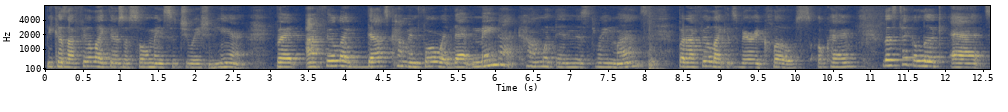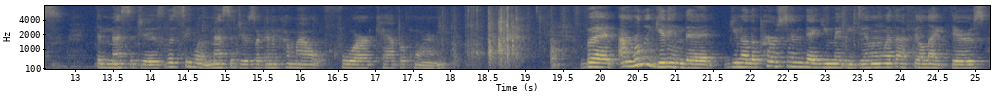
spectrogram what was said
because I feel like there's a soulmate situation here. But I feel like that's coming forward. That may not come within this three months, but I feel like it's very close, okay? Let's take a look at the messages. Let's see what messages are going to come out for Capricorn. But I'm really getting that, you know, the person that you may be dealing with, I feel like there's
